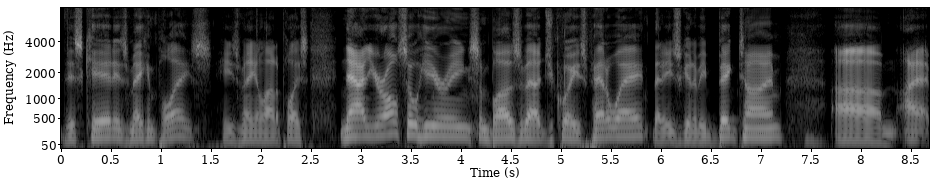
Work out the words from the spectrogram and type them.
this kid is making plays. He's making a lot of plays. Now you're also hearing some buzz about Jaquaize Pettaway that he's going to be big time. Um, I,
